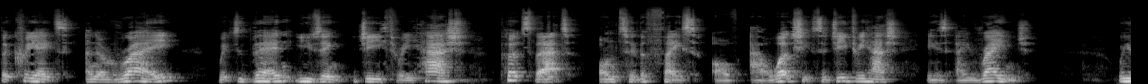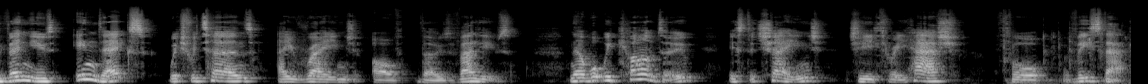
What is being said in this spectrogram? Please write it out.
that creates an array which then using G3 hash puts that onto the face of our worksheet. So G3 hash is a range. We then use index which returns a range of those values. Now what we can't do is to change G3 hash for VStack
